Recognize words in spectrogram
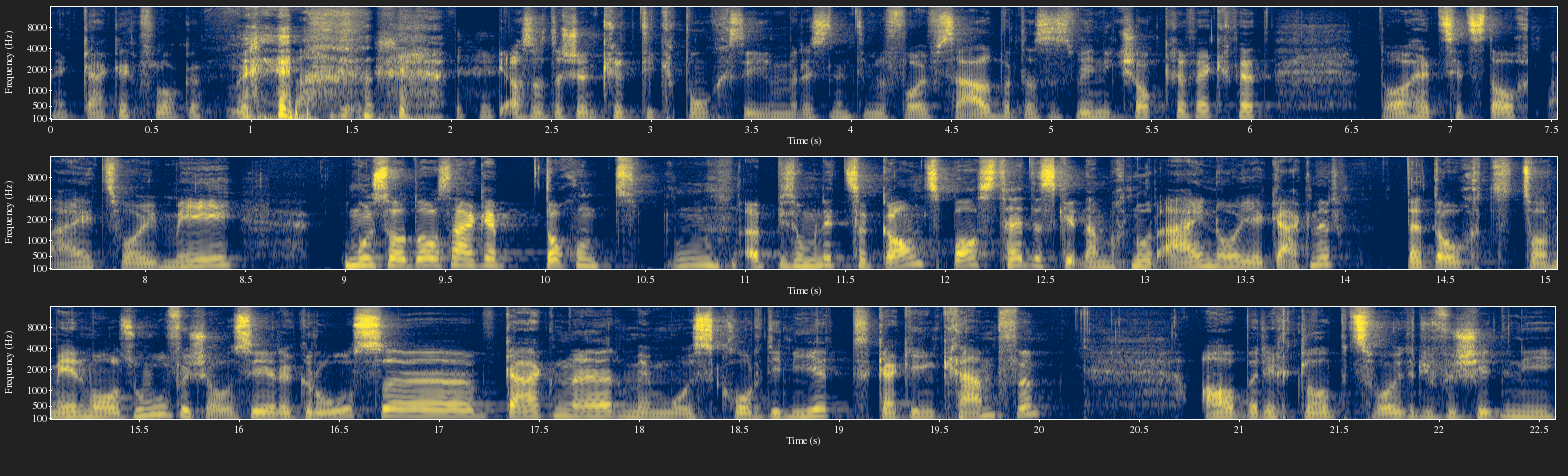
entgegengeflogen. also das war ein Kritikpunkt im Resident Evil 5 selber, dass es wenig Schockeffekt hat. Da hat es jetzt doch ein, zwei mehr. Ich muss auch hier sagen, da kommt hm, etwas, was mir nicht so ganz passt hat. Es gibt nämlich nur einen neuen Gegner. Der taucht zwar mehrmals auf, ist auch ein sehr grosser Gegner, man muss koordiniert gegen ihn kämpfen. Aber ich glaube, zwei, drei verschiedene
